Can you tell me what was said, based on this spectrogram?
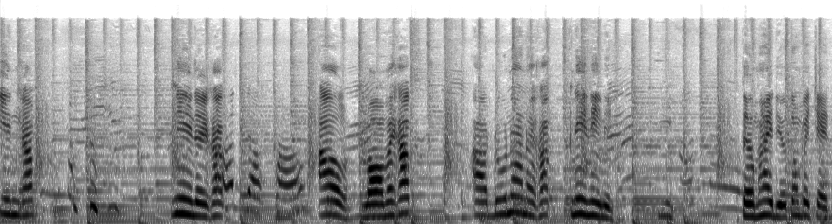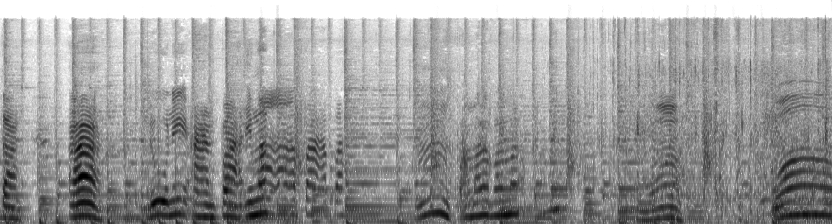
กินครับ นี่เลยครับทอดดอกเขาเอารอไหมครับ เอาดูหน้าหน่อยครับ นี่นี่นี่อืมเติมให้เดี๋ยวต้องไปจ่ายตังค์อ่า ดูนี่อ่านปลาเอ็งอ่านะอ่าปลาปลาอืมปลามาปลามาอ๋อว้าว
